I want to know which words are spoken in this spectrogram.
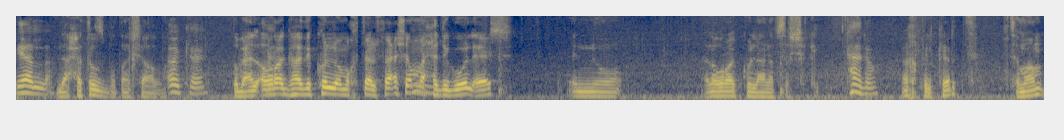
يلا. لا حتزبط إن شاء الله. okay. طبعا الأوراق هذه كلها مختلفة عشان ما حد يقول إيش؟ إنه الأوراق كلها نفس الشكل. حلو. أخفي الكرت تمام؟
